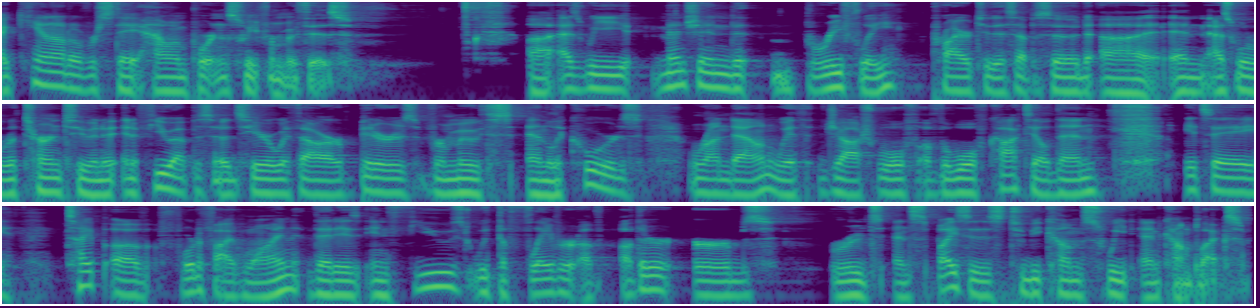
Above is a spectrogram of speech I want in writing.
I cannot overstate how important sweet vermouth is. Uh, as we mentioned briefly prior to this episode, uh, and as we'll return to in a, in a, few episodes here with our bitters, vermouths, and liqueurs rundown with Josh Wolf of the Wolf Cocktail Den, it's a type of fortified wine that is infused with the flavor of other herbs roots, and spices to become sweet and complex.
